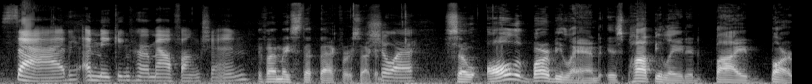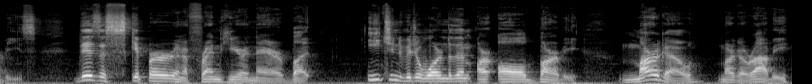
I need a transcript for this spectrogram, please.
sad and making her malfunction If I may step back for a second. sure So all of Barbie Land is populated by Barbies. There's a skipper and a friend here and there, but each individual one of them are all Barbie. Margot, Margot Robbie,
